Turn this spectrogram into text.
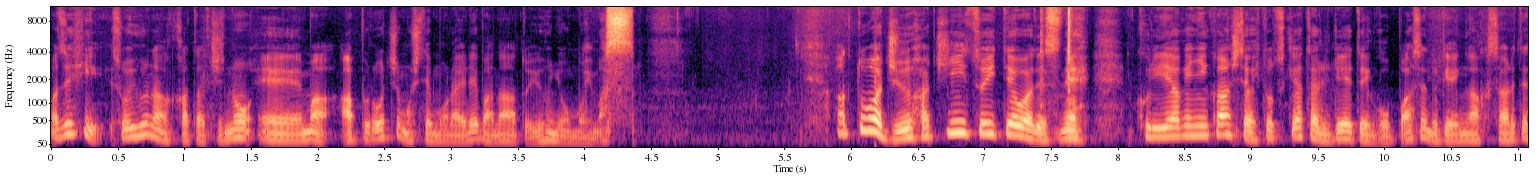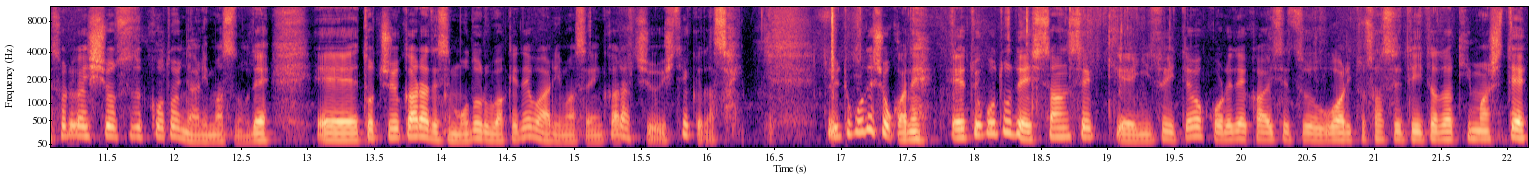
まあ、ぜひそういうふうな形の、えー、まあ、アプローチもしてもらえればなというふうに思います。あとは18についてはですね繰り上げに関しては1月あたり0.5%減額されてそれが一生続くことになりますので、えー、途中からですね戻るわけではありませんから注意してください。というところでしょうかね。えー、ということで資産設計についてはこれで解説を終わりとさせていただきまして、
